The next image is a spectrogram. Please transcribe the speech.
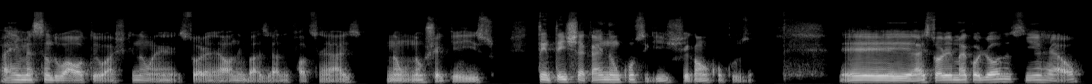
arremessando alto, eu acho que não é história real nem baseada em fatos reais. Não, não chequei isso. Tentei checar e não consegui chegar a uma conclusão. É, a história de Michael Jordan, sim, é real,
